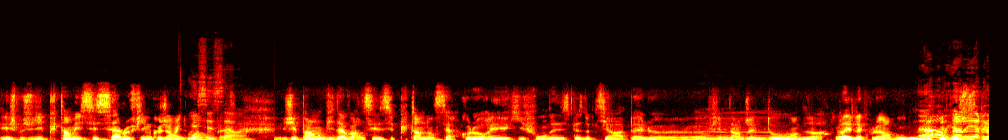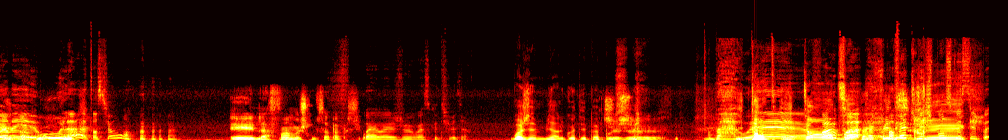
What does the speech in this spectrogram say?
Et je me suis dit, putain, mais c'est ça le film que j'ai envie de Oui, voir en fait. ouais. J'ai pas envie d'avoir ces, ces putains d'inserts colorés qui font des espèces de petits rappels euh, au film Mm. d'Argento en disant, ah, regardez de la couleur. ouh, Non, regardez, Suspiria, regardez. ouh. Ouh, là, attention. Et la fin, moi, je trouve ça pas possible. Ouais, ouais, je vois ce que tu veux dire. Moi j'aime bien le côté pas Je- possible. je- Bah Il ouais. tente, il tente, il fait en des fait, mais je pense que trucs. c'est pas.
